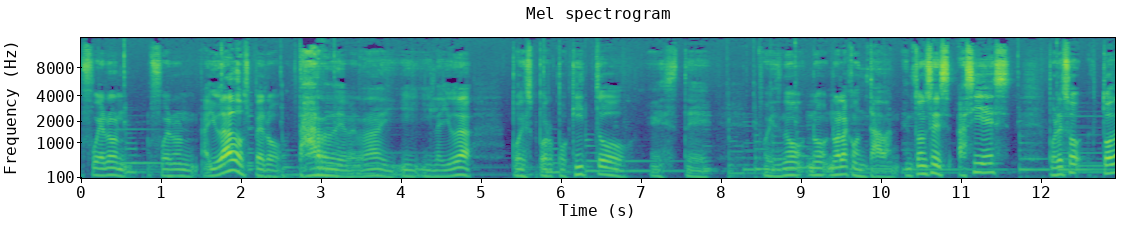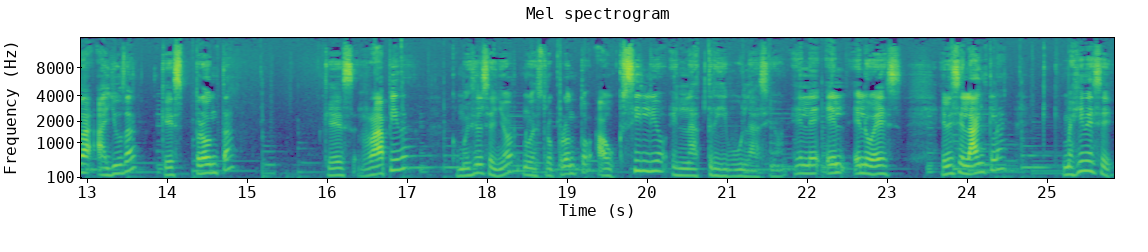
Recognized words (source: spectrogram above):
fueron, fueron ayudados, pero tarde, ¿verdad? Y, la ayuda, pues por poquito, este, pues no, no, no la contaban. Entonces, así es, Por eso toda ayuda que es pronta, que es rápida, como dice el Señor, nuestro pronto auxilio en la tribulación. Él, él, él lo es. Él es el ancla. Imagínense,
